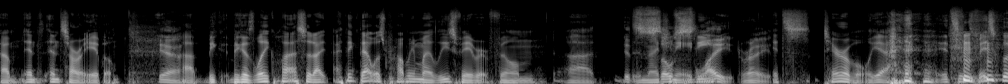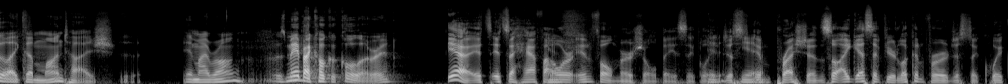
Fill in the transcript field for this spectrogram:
um, in, in Sarajevo, yeah, uh, bec- because Lake Placid, I, I think that was probably my least favorite film. Uh, it's in so slight, right? It's terrible. Yeah, it's it's basically like a montage. Am I wrong? It was made by Coca Cola, right? Yeah, it's it's a half hour infomercial basically, It- just yeah. impressions. So I guess if you're looking for just a quick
